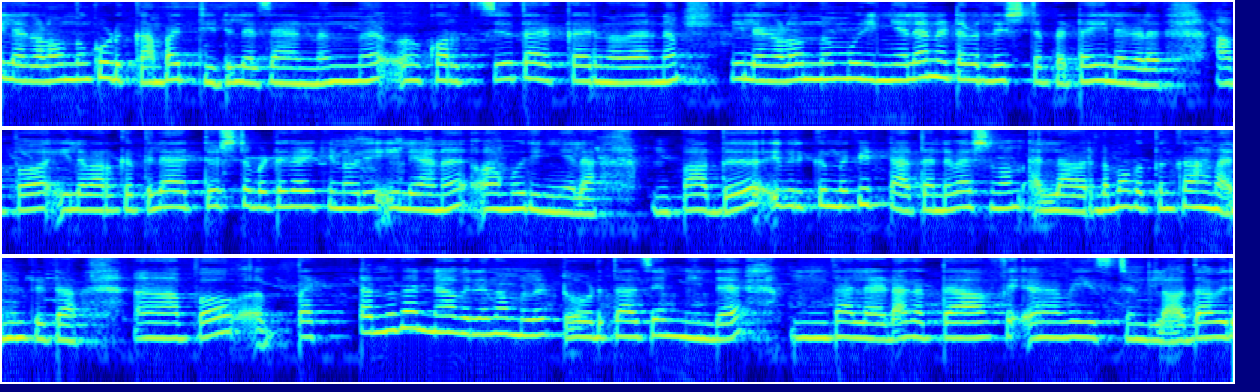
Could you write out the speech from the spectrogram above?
ഇലകളൊന്നും കൊടുക്കാൻ പറ്റിയിട്ടില്ല. ചേട്ടന് ഇന്ന് കുറച്ച് തിരക്കായിരുന്നു. കാരണം ഇലകളൊന്നും മുരിങ്ങലാണ് കേട്ടോ ഇവരുടെ ഇഷ്ടപ്പെട്ട ഇലകൾ അപ്പോൾ ഇലവർഗത്തിൽ ഏറ്റവും ഇഷ്ടപ്പെട്ട് കഴിക്കുന്ന ഒരു ഇലയാണ് മുരിങ്ങല അപ്പോൾ അത് ഇവർക്ക് ഇന്ന് കിട്ടാത്തതിന്റെ വിഷമം എല്ലാവരുടെ മുഖത്തും കാണാനുണ്ട് കേട്ടോ. അപ്പോൾ പെട്ടെന്ന് തന്നെ അവർ നമ്മൾ ഇട്ട് കൊടുത്ത ആ ചെമ്മീന്റെ തലയുടെ അകത്ത് ആ വേസ്റ്റ് ഉണ്ടല്ലോ അത് അവർ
